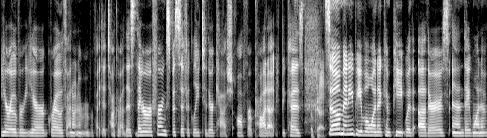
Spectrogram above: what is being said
year over year growth, I don't remember if I did talk about this, they were referring specifically to their cash offer product because Okay. So many people want to compete with others and they want to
